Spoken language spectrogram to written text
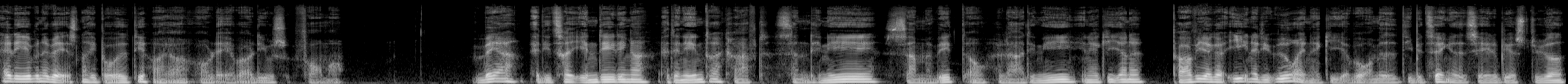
af levende væsener i både de højere og lavere livsformer. Hver af de tre inddelinger af den indre kraft, Sandhini, Samavit og Ladini energierne, påvirker en af de ydre energier, hvormed de betingede sjæle bliver styret.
